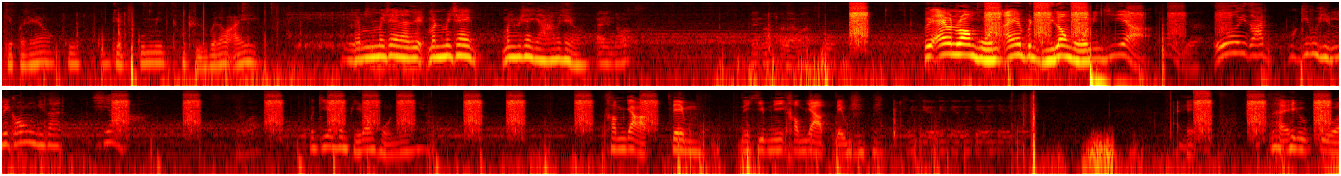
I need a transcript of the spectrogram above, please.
เก็บไปแล้ว กู กูเก็บ กูมีกูถือไปแล้วไอ้ไอ้มันไม่ใช่นาฬิมันไม่ใช่ มันไม่ใช่ยาไม่ใช่เหรอ ไอ้น็อตไอ้น็อตอะไรวะฟูเฮ้ยไอ้มันลองหนไอ้มันเป็นผีลองหนไอ้เหี้ยใช่เหรอเอ้ยสัสเมื่อกี้กูเห็นเลยกล้องไอ้สัสเชี่ยแต่ว่าเมื่อกี้มันเป็นผีลองหนไอ้เหี้ยคำหยาบเต็มในคลิปนี้คำหยาบเต็ม ไอ้ไอ้กูกลัว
